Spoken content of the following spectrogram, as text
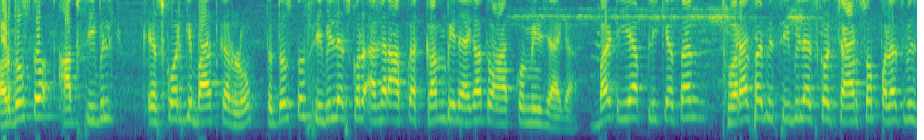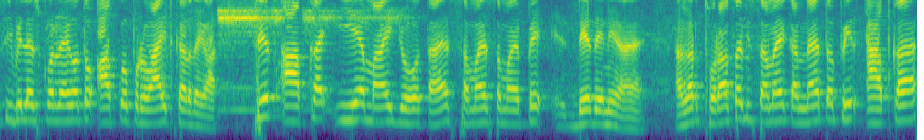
और दोस्तों, आप सिविल स्कोर की बात कर लो तो दोस्तों, सिविल स्कोर अगर आपका कम भी रहेगा तो आपको मिल जाएगा। बट ये एप्लीकेशन थोड़ा सा भी सिविल स्कोर 400 प्लस भी सिविल स्कोर रहेगा तो आपको प्रोवाइड कर देगा। सिर्फ़ आपका ईएमआई जो होता है समय समय पे दे देने है। अगर थोड़ा सा भी समय करना है तो फिर आपका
